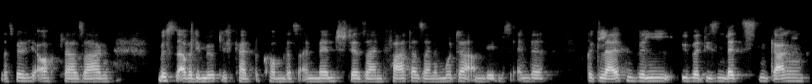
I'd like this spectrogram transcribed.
das will ich auch klar sagen, müssen aber die Möglichkeit bekommen, dass ein Mensch, der seinen Vater, seine Mutter am Lebensende begleiten will, über diesen letzten Gang,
